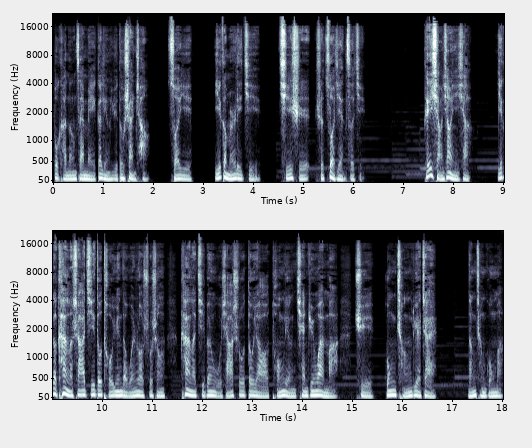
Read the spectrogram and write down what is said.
不可能在每个领域都擅长，所以一个门里挤，其实是作践自己。可以想象一下，一个看了杀鸡都头晕的文弱书生，看了几本武侠书都要统领千军万马去攻城略寨，能成功吗？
